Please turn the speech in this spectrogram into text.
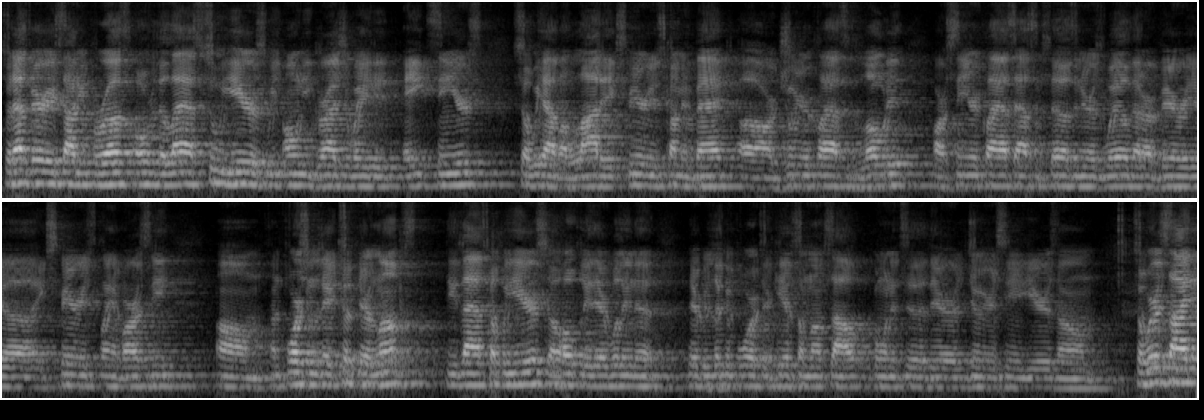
so that's very exciting for us. Over the last two years, we only graduated eight seniors. So we have a lot of experience coming back. Uh, our junior class is loaded. Our senior class has some studs in there as well that are very uh, experienced playing varsity. Um, unfortunately, they took their lumps these last couple years, so hopefully they're willing to they'll be looking forward to give some lumps out going into their junior and senior years. Um, so we're excited.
